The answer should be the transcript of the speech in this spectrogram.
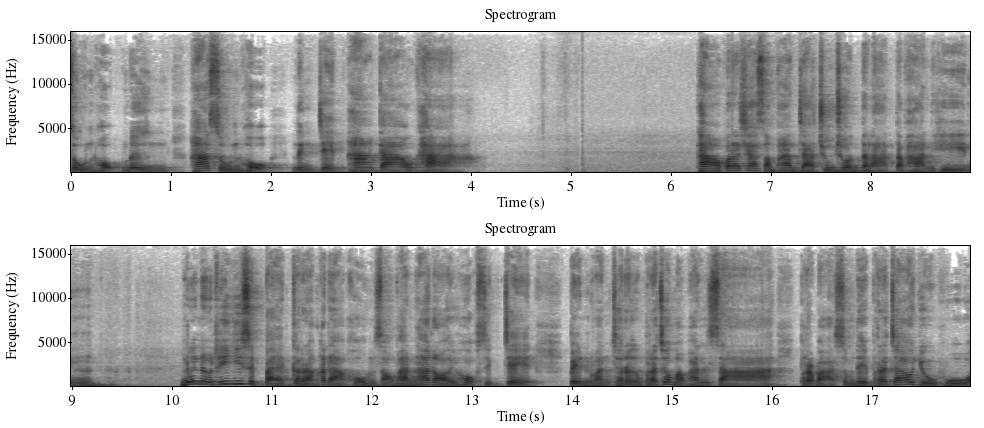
061-506-1759 ค่ะ ข่าวประชาสัมพันธ์จากชุมชนตลาดตะพานหินด้วยในวันที่ 28 กรกฎาคม 2567 เป็นวันเฉลิมพระชนมพรรษา พระบาทสมเด็จพระเจ้าอยู่หัว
